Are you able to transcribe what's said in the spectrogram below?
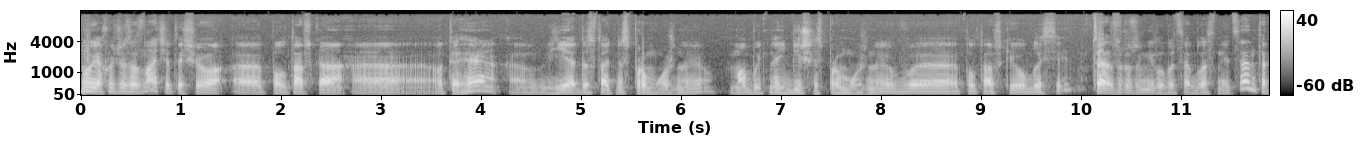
Ну, я хочу зазначити, що е, Полтавська е, ОТГ е, є достатньо спроможною, мабуть, найбільше спроможною в е, Полтавській області. Це зрозуміло, бо це обласний центр,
